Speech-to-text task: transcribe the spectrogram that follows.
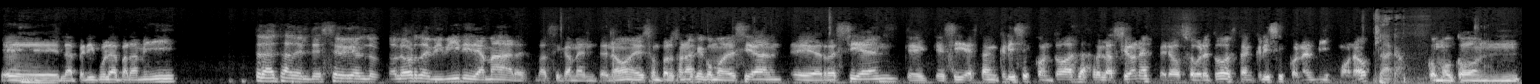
Eh, la película para mí trata del deseo y el dolor de vivir y de amar, básicamente, ¿no? Es un personaje, como decían eh, recién, que, que sí está en crisis con todas las relaciones, pero sobre todo está en crisis con él mismo, ¿no? Claro. Como con,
